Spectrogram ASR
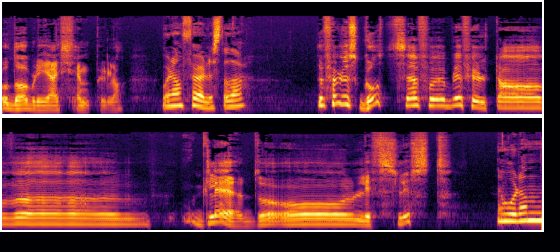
og da blir jeg kjempeglad. Hvordan føles det da? Det føles godt. Jeg blir fylt av øh, glede og livslyst. Hvordan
